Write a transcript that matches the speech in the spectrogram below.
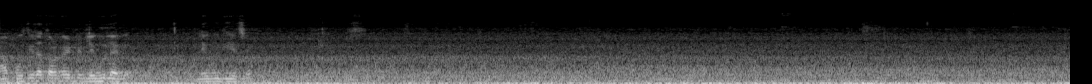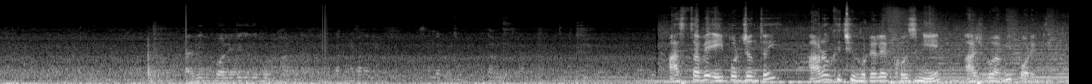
আর প্রতিটা তরকারিতে লেবু লাগে। লেবু দিয়েছে। কোয়ালিটি কিন্তু খুব ভালো। আজ তবে এই পর্যন্তই। আরও কিছু হোটেলের খোঁজ নিয়ে আসব আমি পরের দিন।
